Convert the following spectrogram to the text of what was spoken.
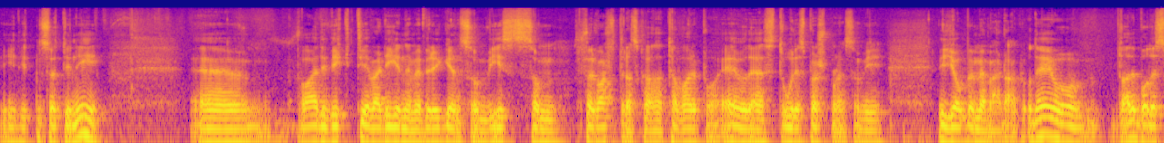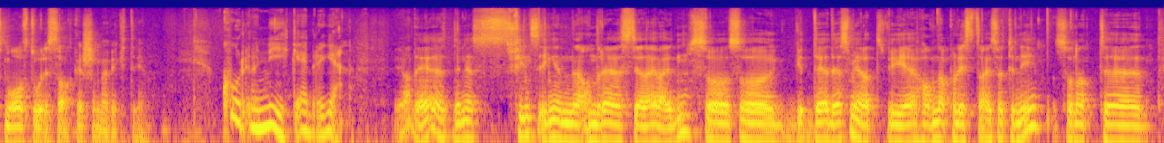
i 1979. hva er de viktige verdiene med Bryggen som vi som forvaltere skal ta vare på, er jo det store spørsmålet som vi vi jobber med hver dag. Og det er jo, Da er det både små og store saker som er viktige. Hvor unik er Bryggen? Ja, det, Den fins ingen andre steder i verden. Så, så, det er det som gjør at vi havna på lista i 79. sånn at eh,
